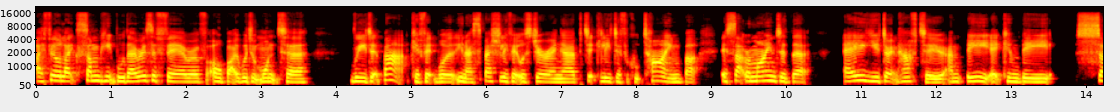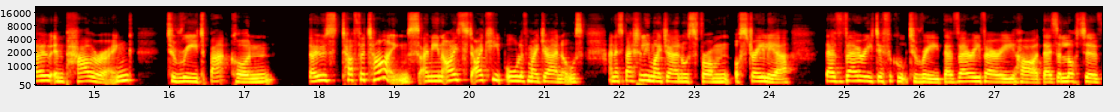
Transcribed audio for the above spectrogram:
I feel like some people, there is a fear of, oh, but I wouldn't want to read it back if it were, you know, especially if it was during a particularly difficult time. But it's that reminder that A, you don't have to, and B, it can be so empowering to read back on those tougher times. I mean, I I keep all of my journals, and especially my journals from Australia. They're very difficult to read. They're very very hard. There's a lot of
